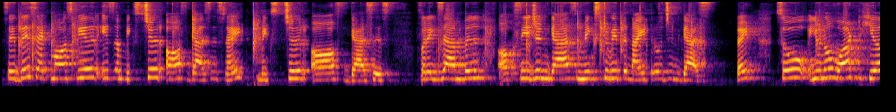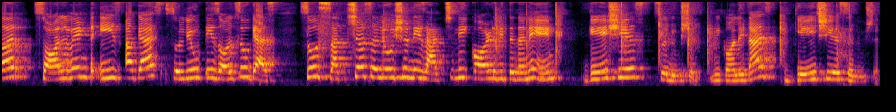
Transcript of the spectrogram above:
Say this atmosphere is a mixture of gases right? Mixture of gases. For example oxygen gas mixed with nitrogen gas right? So you know what? Here solvent is a gas solute is also gas. So such a solution is actually called with the name gaseous solution. We call it as gaseous solution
